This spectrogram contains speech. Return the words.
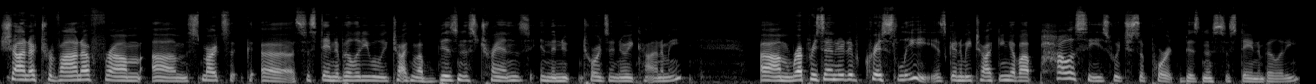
Shanah Trevenna from um, Smart uh, Sustainability will be talking about business trends in the new, towards the new economy. Um, Representative Chris Lee is going to be talking about policies which support business sustainability.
